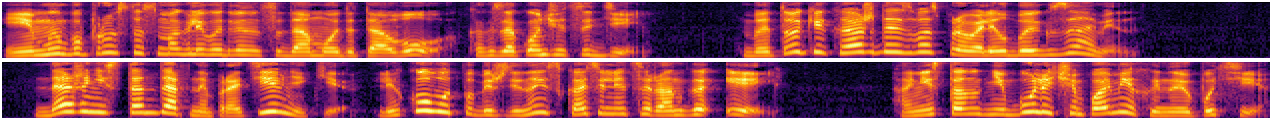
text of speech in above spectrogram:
И мы бы просто смогли выдвинуться домой до того, как закончится день. В итоге каждый из вас провалил бы экзамен. Даже нестандартные противники легко будут побеждены искательницы ранга A. Они станут не более чем помехой на ее пути.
